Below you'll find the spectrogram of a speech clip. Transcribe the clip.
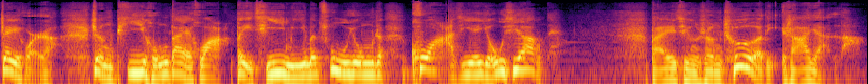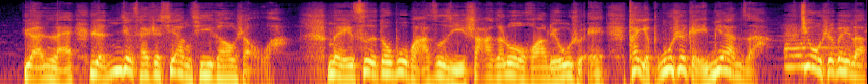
这会儿啊，正披红戴花，被棋迷们簇拥着跨街游巷呢。白庆生彻底傻眼了，原来人家才是象棋高手啊！每次都不把自己杀个落花流水，他也不是给面子，就是为了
